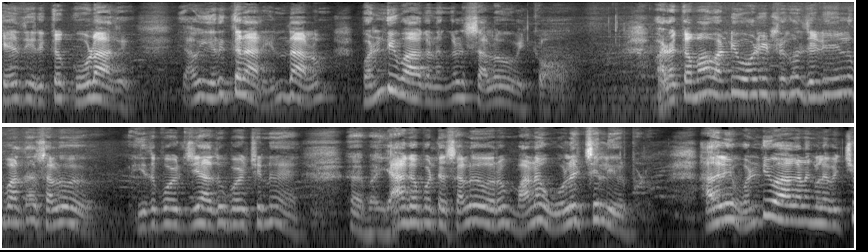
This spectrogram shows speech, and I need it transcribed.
கேது இருக்கக்கூடாது. அவர் இருக்கிறார். இருந்தாலும் வண்டி வாகனங்கள் செலவு வைக்கும். வழக்கமாக வண்டி ஓடிட்டுருக்கோம். திடீர்னு பார்த்தா செலவு இது போயிடுச்சு அது போயிடுச்சுன்னு ஏகப்பட்ட செலவு வரும். மன உளைச்சல் ஏற்படும். அதுலேயும் வண்டி வாகனங்களை வச்சு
